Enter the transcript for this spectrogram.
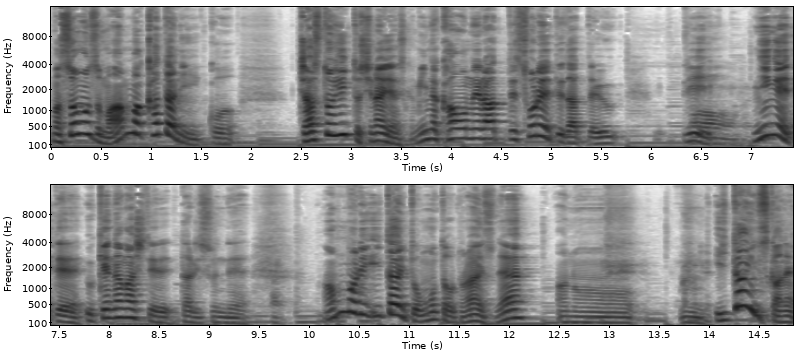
まあ、そもそもあんま肩にこうジャストヒットしないじゃないですか。みんな顔を狙ってそれてだったり逃げて受け流してたりするんで、あんまり痛いと思ったことないですね。あのー うん、痛いんですかね？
